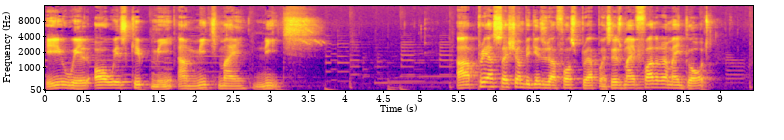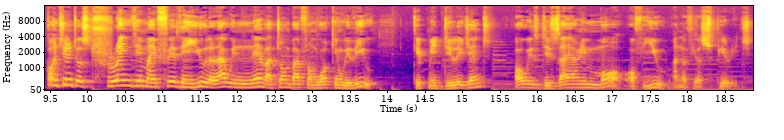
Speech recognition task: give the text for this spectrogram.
He will always keep me and meet my needs. Our prayer session begins with our first prayer point. It says, My Father and my God, continue to strengthen my faith in you that I will never turn back from working with you. Keep me diligent, always desiring more of you and of your spirit.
